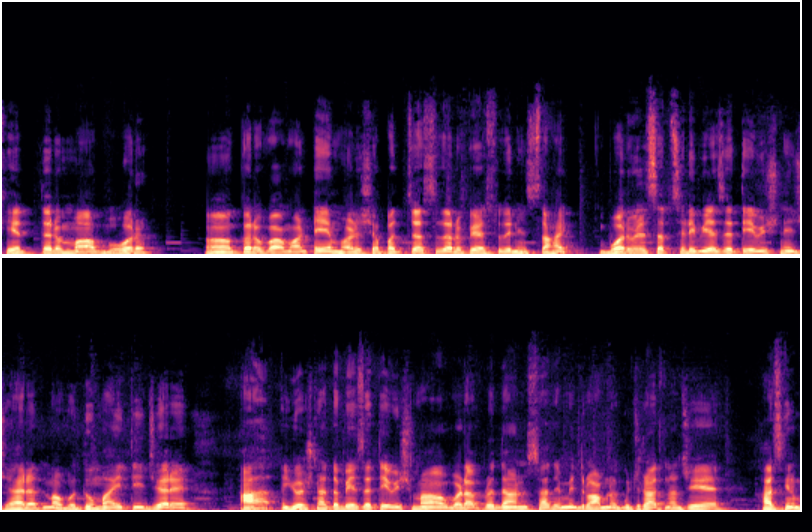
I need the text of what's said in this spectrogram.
ખેતરમાં બોર કરવા માટે મળશે પચાસ હજાર રૂપિયા સુધીની સહાય. બોરવેલ સબસિડી બે હજાર તેવીસની જાહેરાતમાં વધુ માહિતી જ્યારે આ યોજના તો બે હજાર તેવીસમાં વડાપ્રધાન સાથે મિત્રો આપણે ગુજરાતના જે ખાસ કરીને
